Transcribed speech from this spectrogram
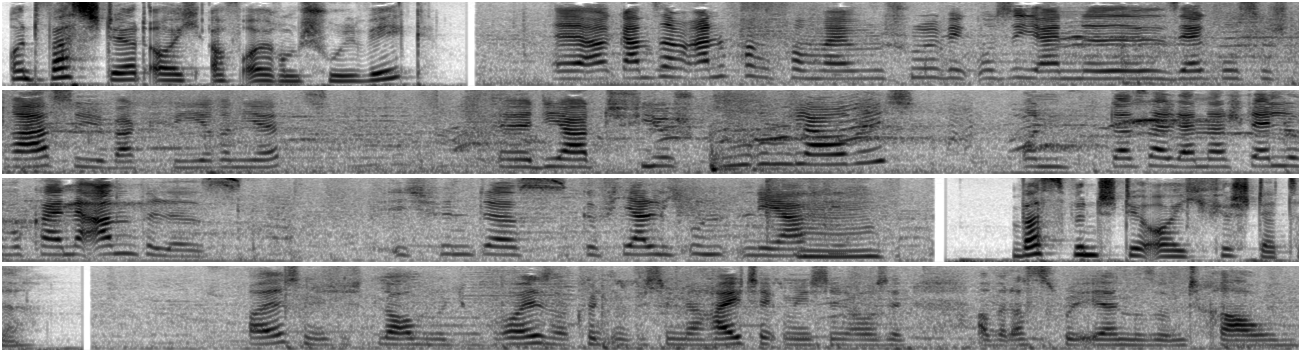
Und was stört euch auf eurem Schulweg? Äh, ganz am Anfang von meinem Schulweg muss ich eine sehr große Straße überqueren jetzt. Äh, die hat vier Spuren, glaube ich. Und das halt an der Stelle, wo keine Ampel ist. Ich finde das gefährlich und nervig. Was wünscht ihr euch für Städte? Weiß nicht, ich glaube, die Häuser könnten ein bisschen mehr Hightech-mäßig aussehen. Aber das ist wohl eher nur so ein Traum.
